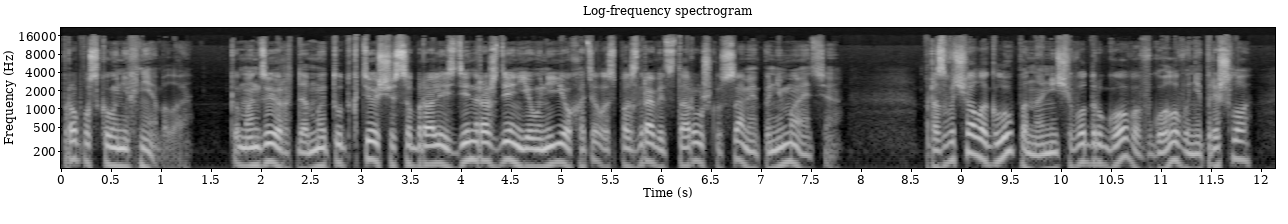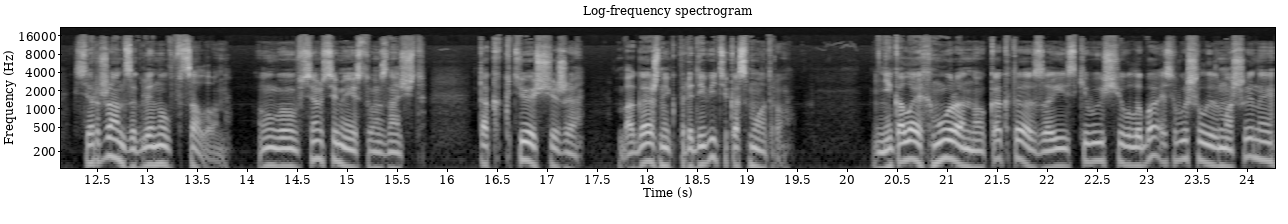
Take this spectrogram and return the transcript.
Пропуска у них не было. «Командир, да мы тут к тёще собрались. День рождения у неё. Хотелось поздравить старушку, сами понимаете». Прозвучало глупо, но ничего другого в голову не пришло. Сержант заглянул в салон. «Ого, всем семейством, значит. Так к тёще же. Багажник предъявите к осмотру». Николай хмуро, но как-то заискивающе улыбаясь, вышел из машины,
